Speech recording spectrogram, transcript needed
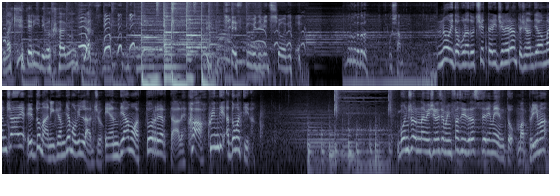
Ma che te ridi con quella cuffia? che stupidi piccioni. Usciamo. Noi dopo una doccetta rigenerante ce ne andiamo a mangiare e domani cambiamo villaggio e andiamo a Torre Artale. Ah, quindi a domattina. Buongiorno amici, noi siamo in fase di trasferimento, ma prima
